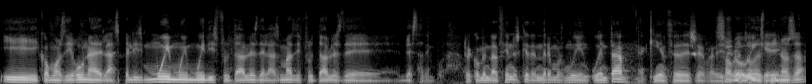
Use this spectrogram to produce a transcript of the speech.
y, como os digo, una de las pelis muy, muy, muy disfrutables, de las más disfrutables de, de esta temporada. Recomendaciones que tendremos muy en cuenta aquí en CDS Radio Sobre Show todo y que Espinosa.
